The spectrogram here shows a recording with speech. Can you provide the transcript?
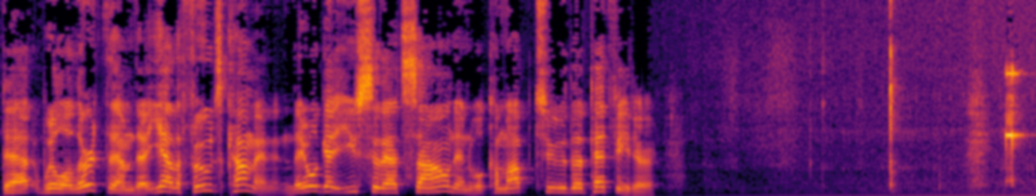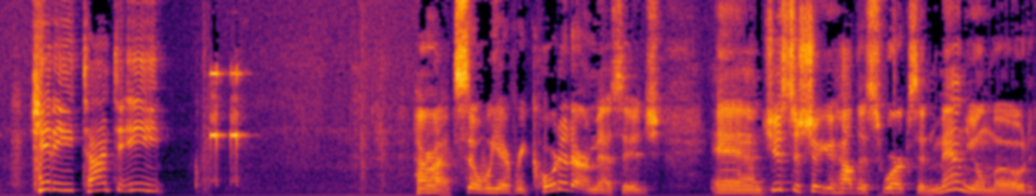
that will alert them that, yeah, the food's coming. And they will get used to that sound and will come up to the pet feeder. Kitty, time to eat. All right, so we have recorded our message. And just to show you how this works in manual mode,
